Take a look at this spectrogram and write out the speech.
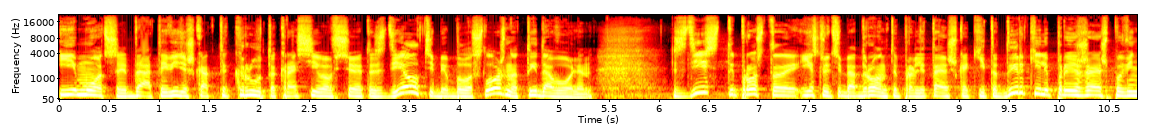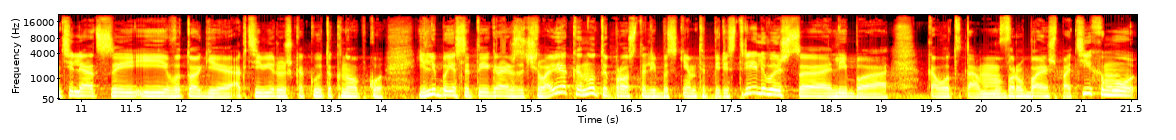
и эмоции, да, ты видишь, как ты круто, красиво все это сделал, тебе было сложно, ты доволен. Здесь ты просто, если у тебя дрон, ты пролетаешь в какие-то дырки или проезжаешь по вентиляции и в итоге активируешь какую-то кнопку. И либо если ты играешь за человека, ну ты просто либо с кем-то перестреливаешься, либо кого-то там вырубаешь по-тихому.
